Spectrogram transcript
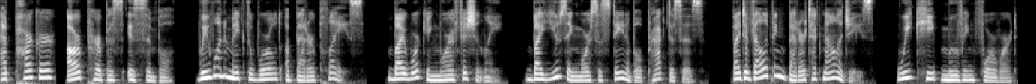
At Parker, our purpose is simple. We want to make the world a better place by working more efficiently, by using more sustainable practices, by developing better technologies. We keep moving forward.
